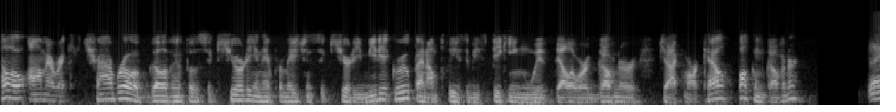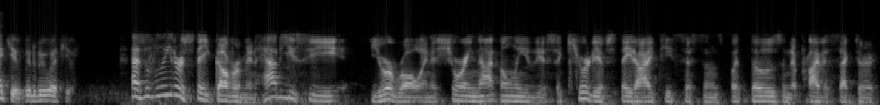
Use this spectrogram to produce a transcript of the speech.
Hello, I'm Eric Chabrow of GovInfo Security and Information Security Media Group, and I'm pleased to be speaking with Delaware Governor Jack Markell. Welcome, Governor. Thank you. Good to be with you. As a leader of state government, how do you see your role in assuring not only the security of state IT systems, but those in the private sector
